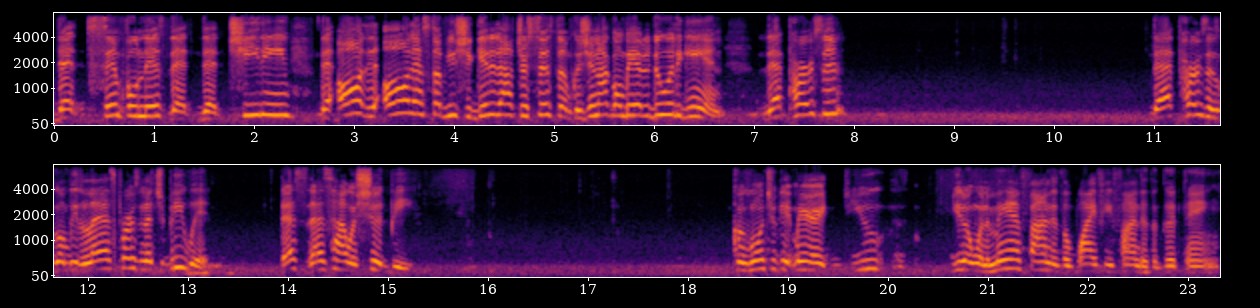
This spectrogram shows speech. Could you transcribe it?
that sinfulness, that that cheating, that all all that stuff. You should get it out your system because you're not gonna be able to do it again. That person, that person is gonna be the last person that you be with. That's that's how it should be. Because once you get married, you you know when a man findeth a wife, he findeth a good thing.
